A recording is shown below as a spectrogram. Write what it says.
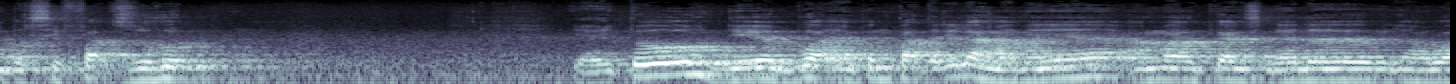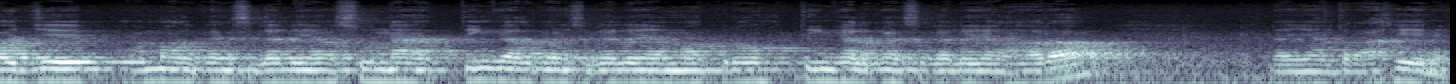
yang bersifat zuhud Iaitu dia buat yang keempat tadi lah Maknanya amalkan segala yang wajib Amalkan segala yang sunat Tinggalkan segala yang makruh Tinggalkan segala yang haram Dan yang terakhir ni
